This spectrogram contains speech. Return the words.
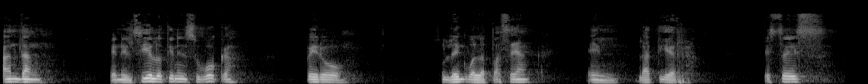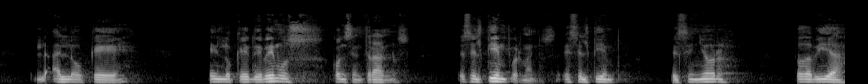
andan en el cielo, tienen su boca, pero su lengua la pasean en la tierra. Esto es lo que, en lo que debemos concentrarnos. Es el tiempo, hermanos, es el tiempo. El Señor todavía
